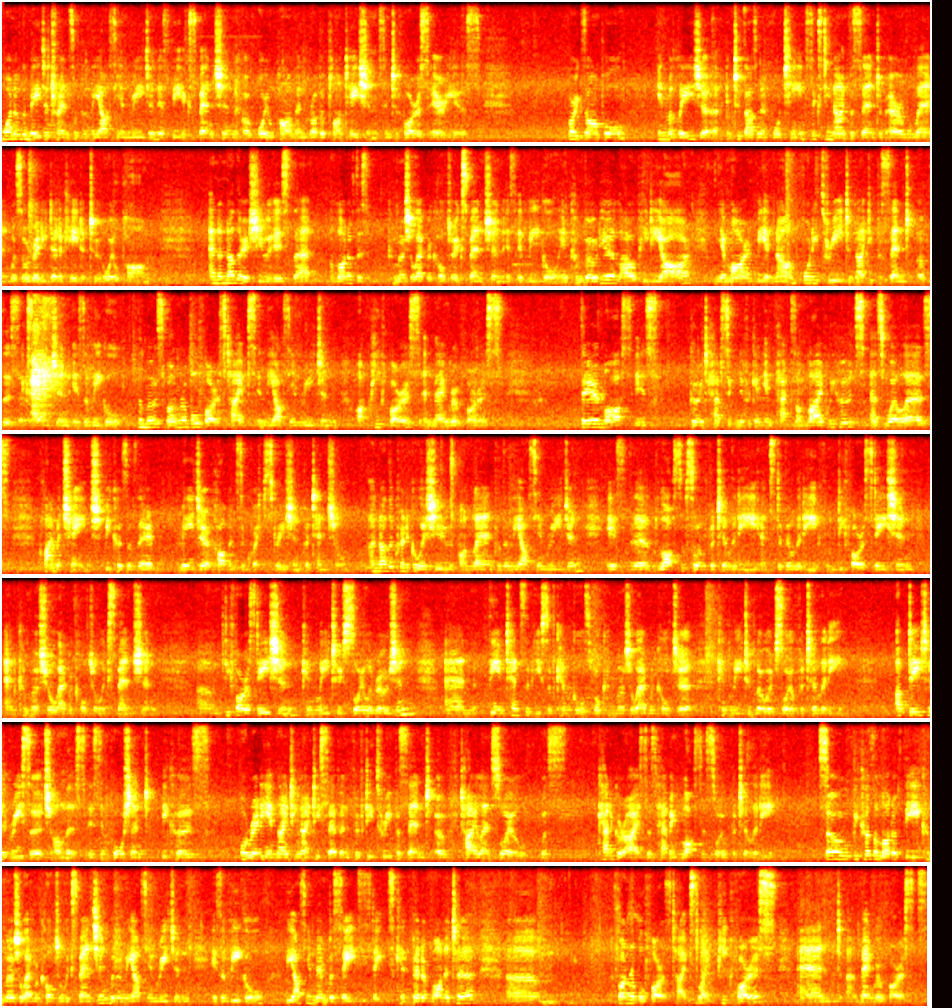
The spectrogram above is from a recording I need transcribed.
One of the major trends within the ASEAN region is the expansion of oil palm and rubber plantations into forest areas. For example, in Malaysia in 2014, 69% of arable land was already dedicated to oil palm. And another issue is that a lot of this commercial agriculture expansion is illegal. In Cambodia, Laos, PDR, Myanmar and Vietnam, 43 to 90% of this expansion is illegal. The most vulnerable forest types in the ASEAN region are peat forests and mangrove forests. Their loss is going to have significant impacts on livelihoods as well as climate change because of their major carbon sequestration potential. Another critical issue on land within the ASEAN region is the loss of soil fertility and stability from deforestation and commercial agricultural expansion. Um, deforestation can lead to soil erosion and the intensive use of chemicals for commercial agriculture can lead to lowered soil fertility. Updated research on this is important because already in 1997, 53% of Thailand soil was categorized as having lost its soil fertility. So because a lot of the commercial agricultural expansion within the ASEAN region is illegal, the ASEAN member states states can better monitor um, vulnerable forest types like peat forests and uh, mangrove forests.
